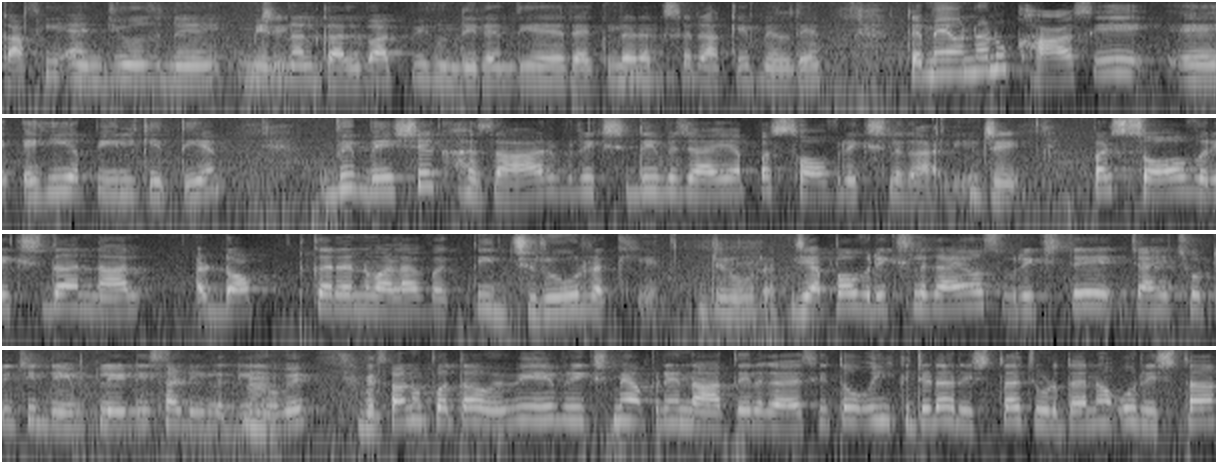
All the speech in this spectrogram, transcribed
ਕਾਫੀ ਐਨਜੀਓਜ਼ ਨੇ ਮੇਰੇ ਜੀ। ਨਾਲ ਗੱਲਬਾਤ ਵੀ ਹੁੰਦੀ ਰਹਿੰਦੀ ਹੈ ਰੈਗੂਲਰ ਅਕਸਰ ਆ ਕੇ ਮਿਲਦੇ ਆ। ਤੇ ਮੈਂ ਉਹਨਾਂ ਨੂੰ ਖਾਸ ਇਹ ਇਹ- ਇਹੀ ਅਪੀਲ ਕੀਤੀ ਹੈ ਵੀ ਬੇਸ਼ੱਕ ਹਜ਼ਾਰ ਵ੍ਰਿਕਸ਼ ਦੀ ਬਜਾਏ ਆਪਾਂ 100 ਵ੍ਰਿਕਸ਼ ਲਗਾ ਲਈਏ। ਜੀ। ਪਰ 100 ਵ੍ਰਿਕਸ਼ ਦਾ ਨਾਲ ਅਡਾਪਟ ਕਰਨ ਵਾਲਾ ਵਿਅਕਤੀ ਜ਼ਰੂਰ ਰੱਖੀਏ ਜ਼ਰੂਰ ਜੇ ਆਪਾਂ ਵ੍ਰਿਕਸ਼ ਲਗਾਇਆ ਉਸ ਵ੍ਰਿਕਸ਼ ਤੇ ਚਾਹੇ ਛੋਟੀ ਜਿਹੀ ਨੇਮ ਪਲੇਟ ਹੀ ਸਾਡੀ ਲੱਗੀ ਹੋਵੇ। ਸਾਨੂੰ ਪਤਾ ਹੋਵੇ ਵੀ ਇਹ ਵ੍ਰਿਕਸ਼ ਮੈਂ ਆਪਣੇ ਨਾਂ ਤੇ ਲਗਾਇਆ ਸੀ ਤਾਂ ਉਹ ਇੱਕ ਜਿਹੜਾ ਰਿਸ਼ਤਾ ਜੁੜਦਾ ਹੈ ਨਾ ਉਹ ਰਿਸ਼ਤਾ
